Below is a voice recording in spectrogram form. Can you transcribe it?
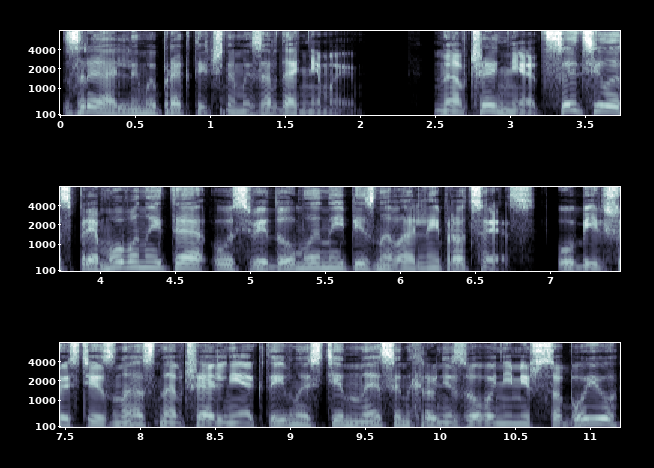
з реальними практичними завданнями. Навчання це цілеспрямований та усвідомлений пізнавальний процес. У більшості з нас навчальні активності не синхронізовані між собою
